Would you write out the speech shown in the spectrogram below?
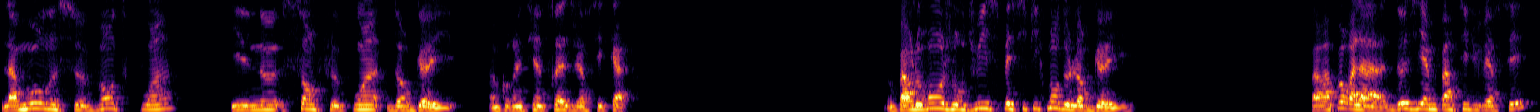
l'amour ne se vante point, il ne s'enfle point d'orgueil. 1 Corinthiens 13, verset 4. Nous parlerons aujourd'hui spécifiquement de l'orgueil. Par rapport à la deuxième partie du verset,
